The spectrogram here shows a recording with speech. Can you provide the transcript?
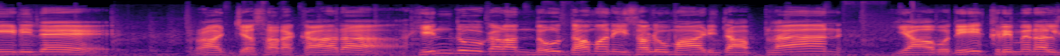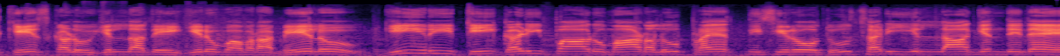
ನೀಡಿದೆ. ರಾಜ್ಯ ಸರ್ಕಾರ ಹಿಂದೂಗಳನ್ನು ದಮನಿಸಲು ಮಾಡಿದ ಪ್ಲಾನ್ ಯಾವುದೇ ಕ್ರಿಮಿನಲ್ ಕೇಸ್ಗಳು ಇಲ್ಲದೆ ಇರುವವರ ಮೇಲೂ ಈ ರೀತಿ ಗಡಿಪಾರು ಮಾಡಲು ಪ್ರಯತ್ನಿಸಿರೋದು ಸರಿಯಿಲ್ಲ ಎಂದಿದೆ.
